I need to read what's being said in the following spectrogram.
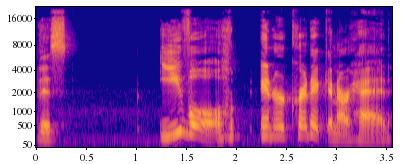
this evil inner critic in our head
